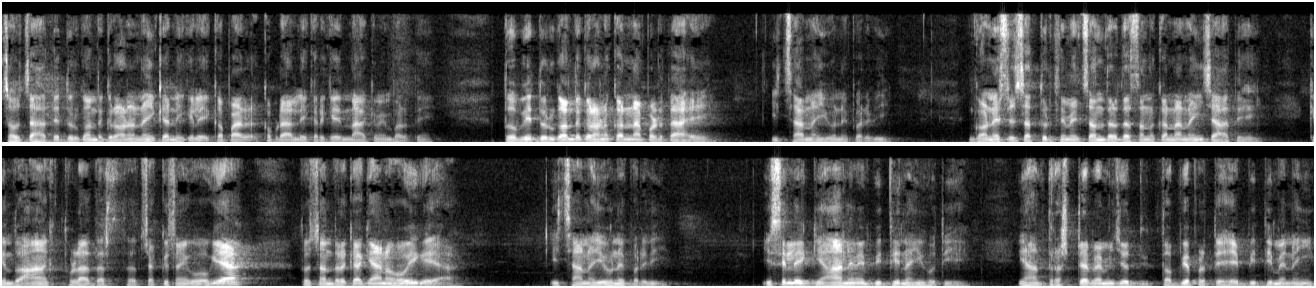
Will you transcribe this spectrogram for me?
सब चाहते दुर्गंध ग्रहण नहीं करने के लिए कपड़ा कपड़ा लेकर के नाक में भरते हैं। तो भी दुर्गंध ग्रहण करना पड़ता है, इच्छा नहीं होने पर भी। गणेश चतुर्थी में चंद्र दर्शन करना नहीं चाहते हैं, किंतु आँख थोड़ा दर्श चक्की संयोग हो गया तो चंद्र का ज्ञान हो ही गया। इच्छा नहीं होने पर भी। इसलिए ज्ञान में विधि नहीं होती है। यहाँ द्रष्टव्य में जो तव्य प्रत्यय है, विधि में नहीं।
